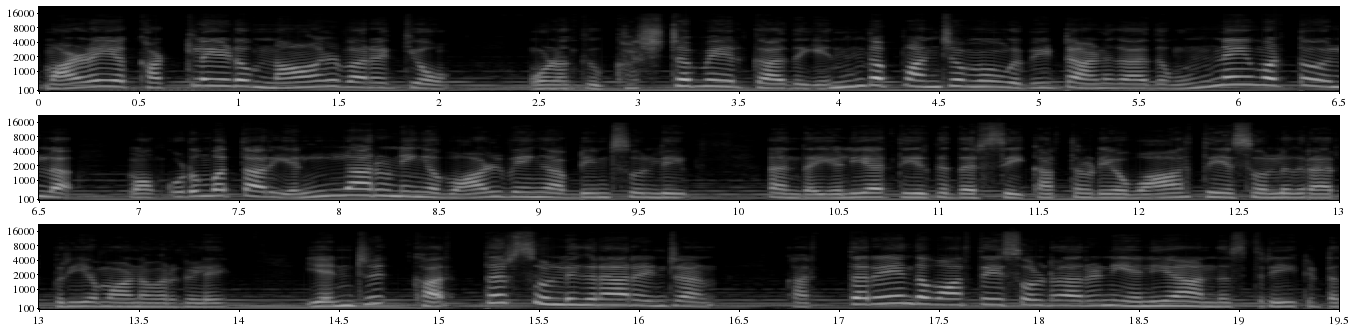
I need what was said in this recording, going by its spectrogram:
மழைய கட்டளையிடும் நாள் வரைக்கும் உனக்கு கஷ்டமே இருக்காது எந்த பஞ்சமும் உங்க வீட்டை அணுகாது. உன்னை மட்டும் இல்ல உன் குடும்பத்தார் எல்லாரும் நீங்க வாழ்வீங்க அப்படின்னு சொல்லி அந்த எளியா தீர்க்கதரிசி கர்த்தருடைய வார்த்தையை சொல்லுகிறார் பிரியமானவர்களே. என்று கர்த்தர் சொல்லுகிறார் என்றான். கர்த்தரே இந்த வார்த்தையை சொல்றாருன்னு எளியா அந்த ஸ்திரீ கிட்ட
